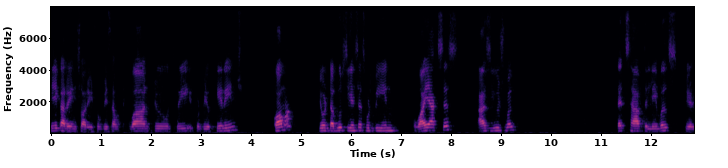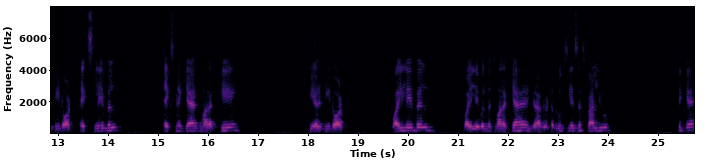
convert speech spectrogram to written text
k का range sorry it would be some one two three it would be your k range comma your wcss would be in y axis as usual. Let's have the labels plt dot x label. X में क्या है तुम्हारा k P L T dot Y label में तुम्हारा क्या है W C S S value ठीक है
